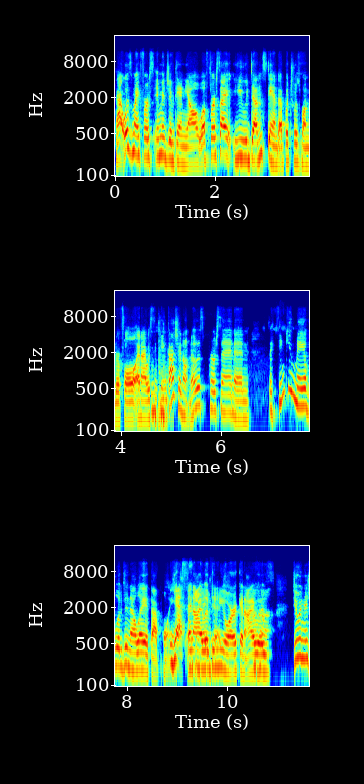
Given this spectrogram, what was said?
That was my first image of Danielle. Well, first I you had done stand up, which was wonderful, and I was thinking, Mhm. gosh, I don't know this person, and I think you may have lived in LA at that point. Yes, and I, I lived in. New York, and I Uh-huh. was doing a,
